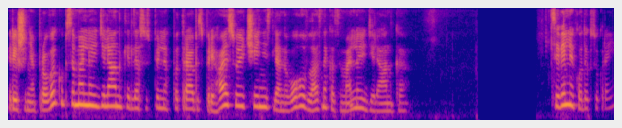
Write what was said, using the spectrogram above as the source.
Рішення про викуп земельної ділянки для суспільних потреб зберігає свою чинність для нового власника земельної ділянки. Цивільний кодекс України.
